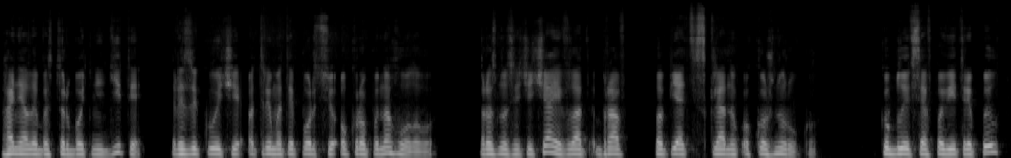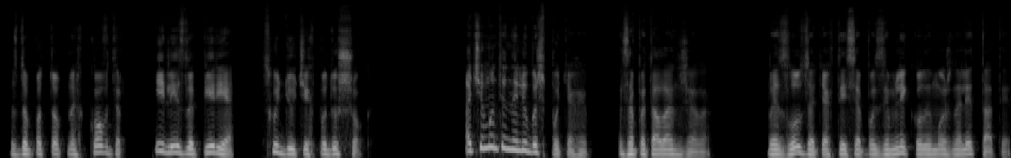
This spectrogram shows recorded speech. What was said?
ганяли безтурботні діти, ризикуючи отримати порцію окропу на голову. Розносячи чай, Влад брав по п'ять склянок у кожну руку. Кублився в повітрі пил з допотопних ковдр і лізло пір'я з худючих подушок. А чому ти не любиш потяги? запитала Анжела. Безглуздо затягтися по землі, коли можна літати.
